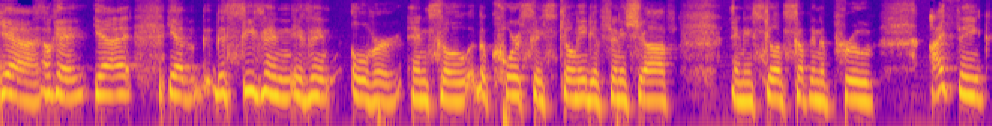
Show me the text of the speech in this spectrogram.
Yeah. Okay. Yeah. Yeah. The season isn't over, and so of course they still need to finish off, and they still have something to prove. I think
